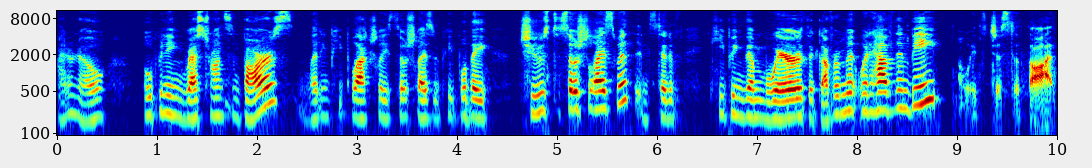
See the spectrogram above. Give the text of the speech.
I don't know, opening restaurants and bars, letting people actually socialize with people they choose to socialize with instead of keeping them where the government would have them be. Oh, it's just a thought.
